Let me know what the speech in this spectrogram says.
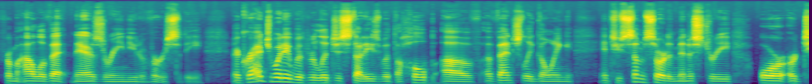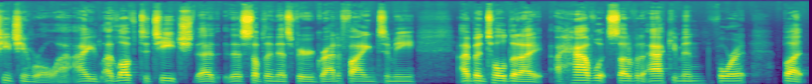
from Olivet Nazarene University. I graduated with religious studies with the hope of eventually going into some sort of ministry or, or teaching role. I, I love to teach. That, that's something that's very gratifying to me. I've been told that I, I have what sort of an acumen for it, but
